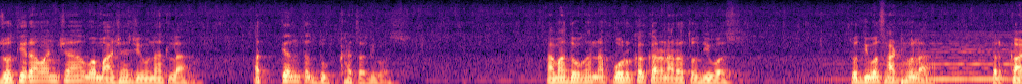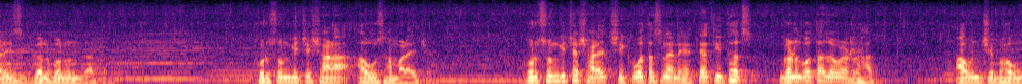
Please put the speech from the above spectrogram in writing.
ज्योतिरावांच्या व माझ्या जीवनातला अत्यंत दुःखाचा दिवस. आम्हा दोघांना पोरकं करणारा तो दिवस तो दिवस आठवला तर काळीज गलबलून जातं. फुरसुंगीची शाळा आऊ सांभाळायच्या. फुरसुंगीच्या शाळेत शिकवत असल्याने त्या तिथंच गणगोताजवळ राहत. आऊंचे भाऊ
